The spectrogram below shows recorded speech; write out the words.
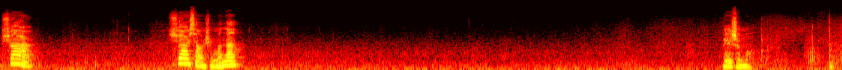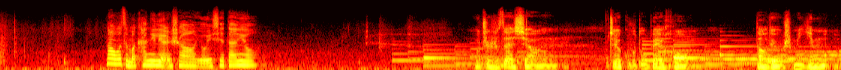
轩儿，轩儿想什么呢？没什么。那我怎么看你脸上有一些担忧？我只是在想，这蛊毒背后到底有什么阴谋？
